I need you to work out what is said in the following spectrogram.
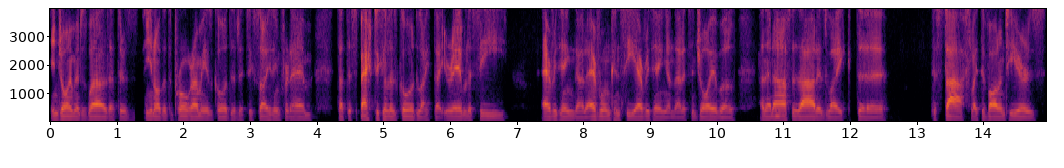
enjoyment as well that there's you know that the programming is good that it's exciting for them that the spectacle is good like that you're able to see everything that everyone can see everything and that it's enjoyable. And then mm. after that is like the the staff like the volunteers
